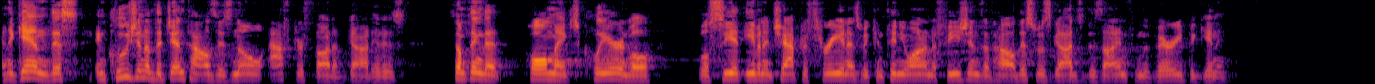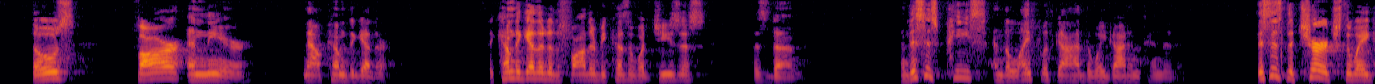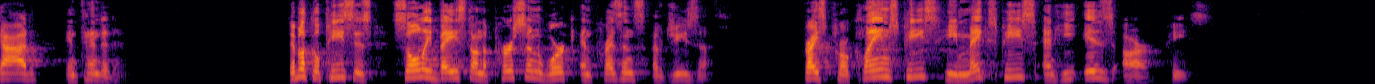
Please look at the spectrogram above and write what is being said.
And again, this inclusion of the Gentiles is no afterthought of God. It is something that Paul makes clear, and we'll, we'll see it even in chapter 3 and as we continue on in Ephesians of how this was God's design from the very beginning. Those far and near now come together. They come together to the Father because of what Jesus has done. And this is peace and the life with God the way God intended it. This is the church the way God intended it. Biblical peace is solely based on the person, work, and presence of Jesus. Christ proclaims peace, he makes peace, and he is our peace.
